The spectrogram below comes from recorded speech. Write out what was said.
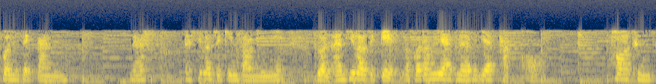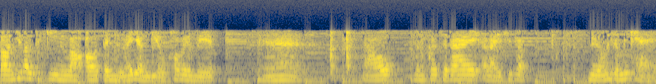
คนใส่กันนะ อันที่เราจะกินตอนนี้ ส่วนอันที่เราจะเก็บเราก็ต้องแยกเนื้อกับแยกผักออก พอถึงตอนที่เราจะกินเราเอาแต่เนื้ออย่างเดียวเข้าไปเวฟ อ่า แล้วมันก็จะได้อะไรที่แบบเนื้อมันจะไม่แข็ง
